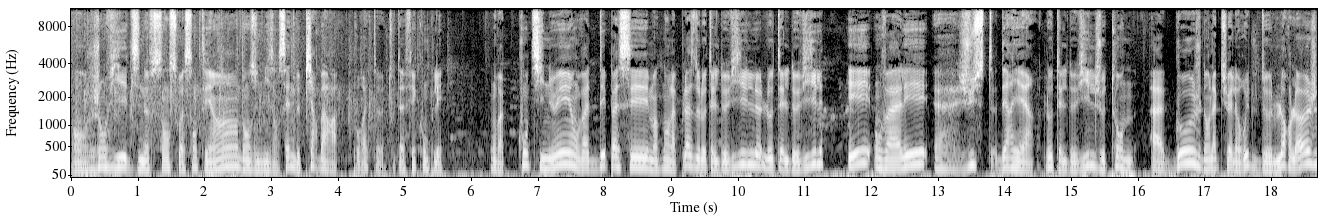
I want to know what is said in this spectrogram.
en janvier 1961, dans une mise en scène de Pierre Barra, pour être euh, tout à fait complet. On va continuer, on va dépasser maintenant la place de l'hôtel de ville, l'hôtel de ville, et on va aller juste derrière l'hôtel de ville. Je tourne à gauche dans l'actuelle rue de l'Horloge,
